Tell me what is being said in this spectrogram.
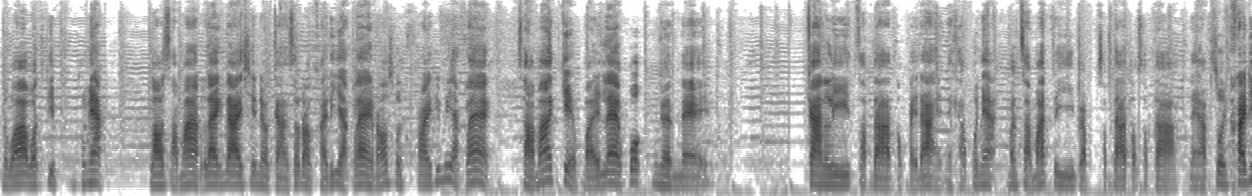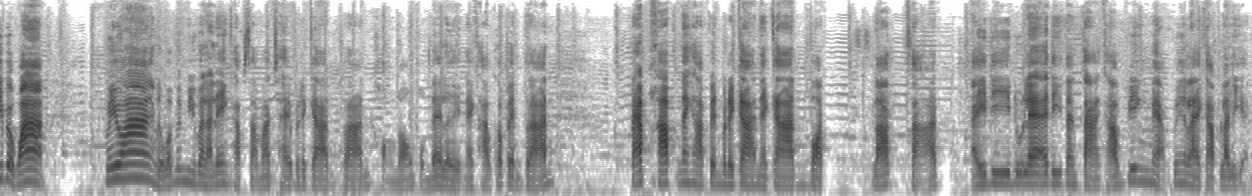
หรือว่าวัตถุดิบพวกเนี้ยเราสามารถแลกได้เช่นเดียวกันสำหรับใครที่อยากแลกเนาะส่วนใครที่ไม่อยากแลกสามารถเก็บไว้แลกพวกเงินในการรีสัปดาห์ต่อไปได้นะครับพวกเนี้ยมันสามารถรีแบบสัปดาห์ต่อสัปดาห์นะครับส่วนใครที่แบบว่าไม่ว่างหรือว่าไม่มีเวลาเล่นครับสามารถใช้บริการร้านของน้องผมได้เลยนะครับก็เป็นร้านแป๊บครับนะครับเป็นบริการในการบอทรักษา ID ดูแล ID ต่างๆ ครับวิ่งแมปวิ่งอะไรครับรายละเอียด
